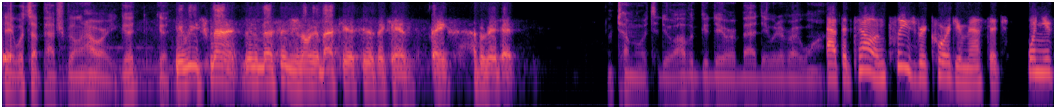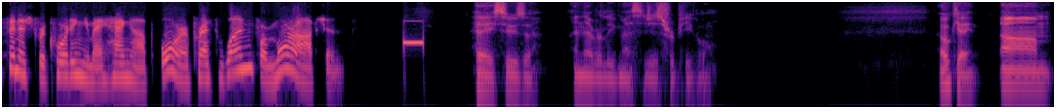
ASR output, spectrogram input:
Hey, what's up, Patrick Villain? How are you? Good? Good. You reached Matt. Leave a message and I'll get back to you as soon as I can. Thanks. Have a great day. Tell me what to do. I'll have a good day or a bad day, whatever I want. At the tone, please record your message. When you've finished recording, you may hang up or press 1 for more options. Hey, Souza. I never leave messages for people. Okay. Um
